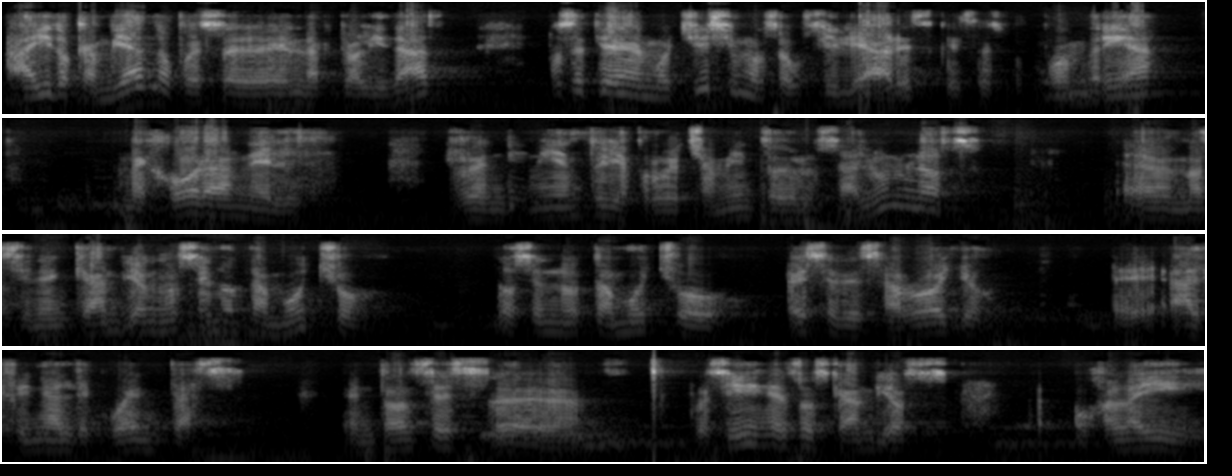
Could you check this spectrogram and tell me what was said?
ha ido cambiando, pues eh, en la actualidad no se tienen muchísimos auxiliares que se supondría mejoran el rendimiento y aprovechamiento de los alumnos, eh, más sin en cambio no se nota mucho, no se nota mucho ese desarrollo al final de cuentas. Entonces, pues sí, esos cambios ojalá y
